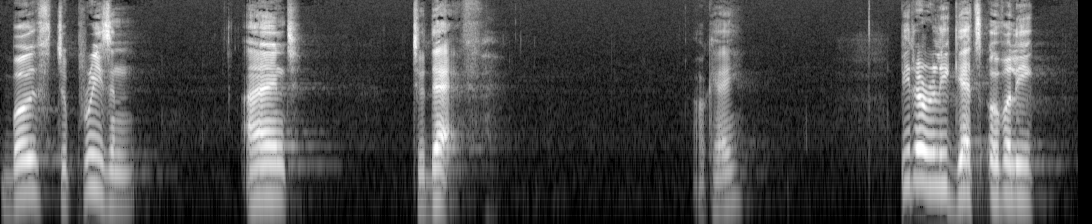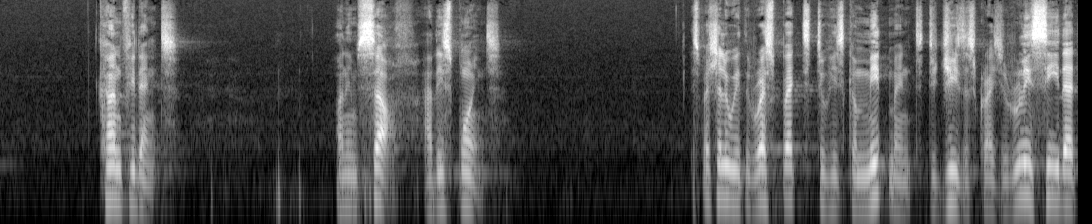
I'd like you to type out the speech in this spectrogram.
both to prison and to death. Okay? Peter really gets overly confident on himself at this point, especially with respect to his commitment to Jesus Christ. You really see that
